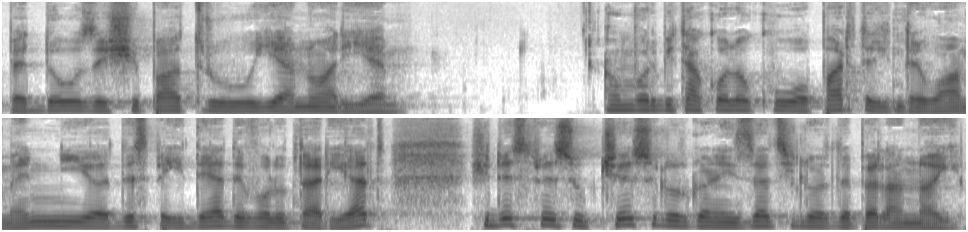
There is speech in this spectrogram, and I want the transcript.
pe 24 ianuarie. Am vorbit acolo cu o parte dintre oameni uh, despre ideea de voluntariat și despre succesul organizațiilor de pe la noi.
